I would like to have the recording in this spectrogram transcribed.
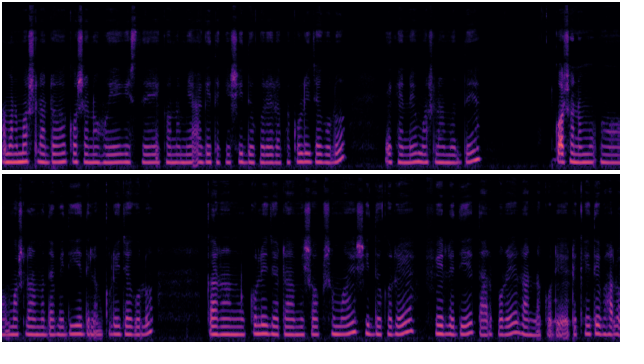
আমার মশলাটা কষানো হয়ে গেছে। এখন আমি আগে থেকে সিদ্ধ করে রাখা কলিজাগুলো এখানে মশলার মধ্যে, কষানো মশলার মধ্যে আমি দিয়ে দিলাম কলিজাগুলো। কারণ কলিজাটা আমি সব সময় সিদ্ধ করে ফেলে দিয়ে তারপরে রান্না করি। এটা খেতে ভালো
